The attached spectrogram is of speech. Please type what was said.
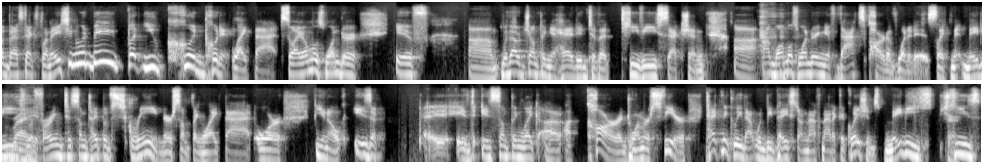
the best explanation would be, but you could put it like that. So I almost wonder if, um, without jumping ahead into the TV section, uh, I'm almost wondering if that's part of what it is. Like maybe he's Right. referring to some type of screen or something like that, or you know, is a is, is something like a, a car, a Dwemer sphere. Technically, that would be based on mathematic equations. Maybe he's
